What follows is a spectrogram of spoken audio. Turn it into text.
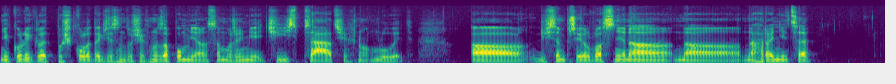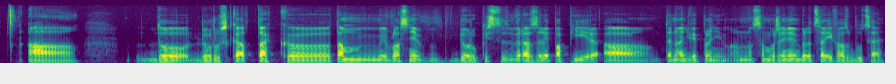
několik let po škole, takže jsem to všechno zapomněl, samozřejmě i číst, psát, všechno, mluvit. A když jsem přijel vlastně na, na, na hranice a do, do Ruska, tak uh, tam mi vlastně do ruky vyrazili papír a ten ať vyplním. A no, samozřejmě byl celý v azbuce,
